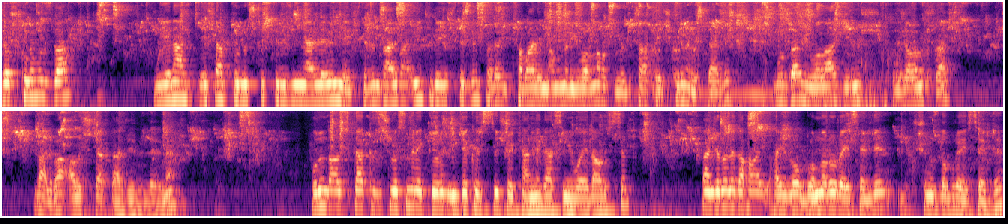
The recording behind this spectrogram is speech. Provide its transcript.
coşkunumuz da bu yeni yaşattığımız çiftimizin yerlerini değiştirdim. Galiba iyi değiştirdim. Sonra sabahleyin ben bunları yuvalına bakıyorum. Bir tarafta hiç girmemişlerdi. Burada yuvalığa girmiş, kurcalamışlar. Galiba alışacaklar birbirlerine. Bunun da azıcık daha kızışmasını bekliyorum. İyice kızışsın, şöyle kendine gelsin, yuvaya da alışsın. Bence böyle daha hayırlı oldu. Onlar orayı sevdi. Bu kuşumuz da burayı sevdi.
